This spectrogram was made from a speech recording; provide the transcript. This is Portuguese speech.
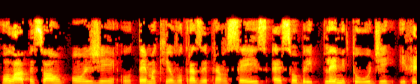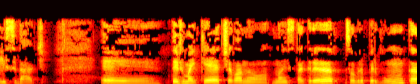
Olá, pessoal. Hoje o tema que eu vou trazer para vocês é sobre plenitude e felicidade. É, teve uma enquete lá no, no Instagram sobre a pergunta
